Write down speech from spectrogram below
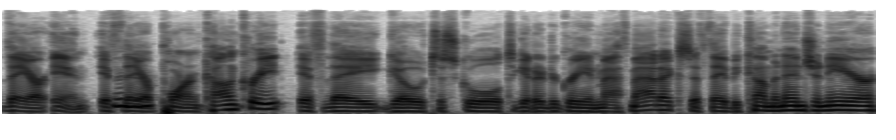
they are in. If they mm-hmm. are pouring concrete, if they go to school to get a degree in mathematics, if they become an engineer,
